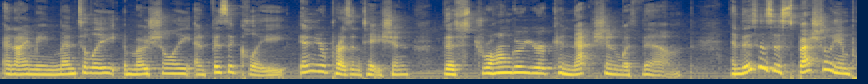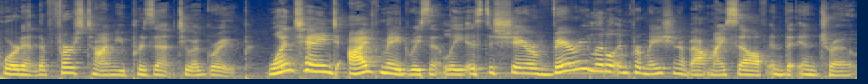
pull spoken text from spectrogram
and I mean mentally, emotionally, and physically, in your presentation, the stronger your connection with them and this is especially important the first time you present to a group. One change I've made recently is to share very little information about myself in the intro,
